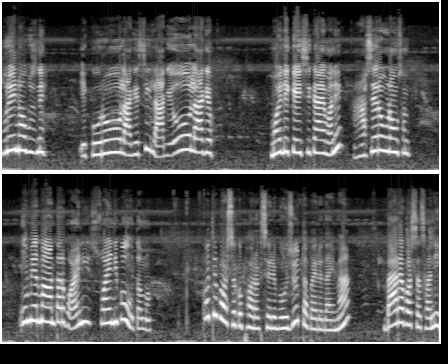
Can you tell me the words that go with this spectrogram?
पुरै नबुझ्ने। एकरो लागेपछि लाग्यो लाग्यो। मैले केही सिकाएँ भने हाँसेर उडाउँछन्। उमेरमा अन्तर भयो नि स्वाइनी पो हुँ त म। कति वर्षको फरक छ अरे बाउजू तपाईँ र दाईमा? बाह्र वर्ष छ नि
